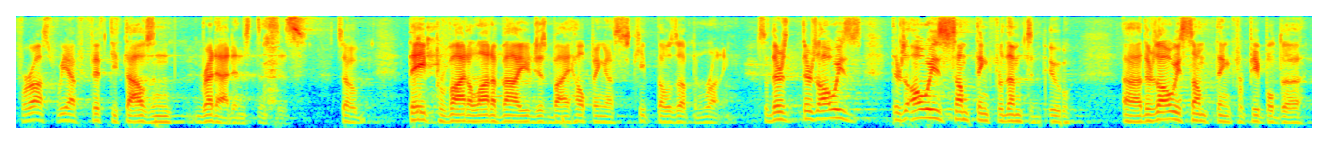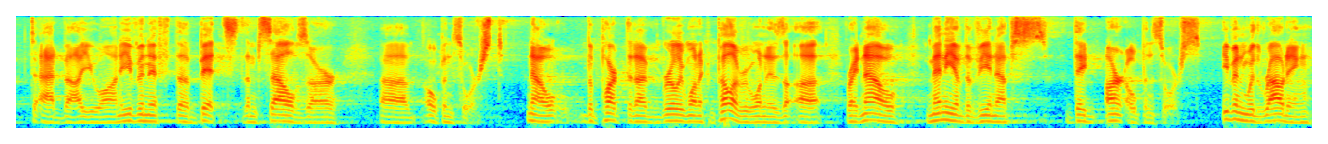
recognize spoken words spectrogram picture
for us, we have 50,000 Red Hat instances. So they provide a lot of value just by helping us keep those up and running. So there's, there's, always, there's always something for them to do. Uh, there's always something for people to, to add value on, even if the bits themselves are uh, open sourced. Now, the part that I really want to compel everyone is uh, right now, many of the VNFs, they aren't open source. Even with routing,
